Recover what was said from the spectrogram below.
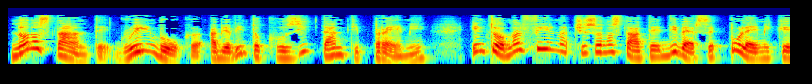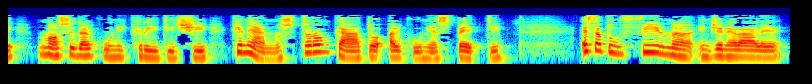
Nonostante Green Book abbia vinto così tanti premi, intorno al film ci sono state diverse polemiche mosse da alcuni critici che ne hanno stroncato alcuni aspetti. È stato un film in generale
